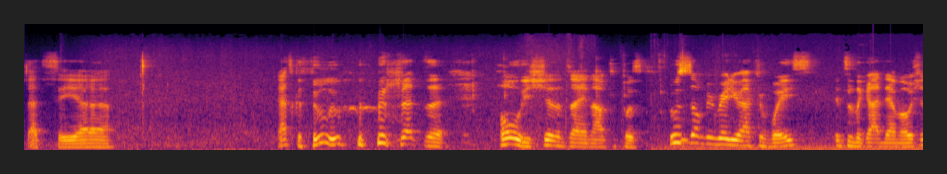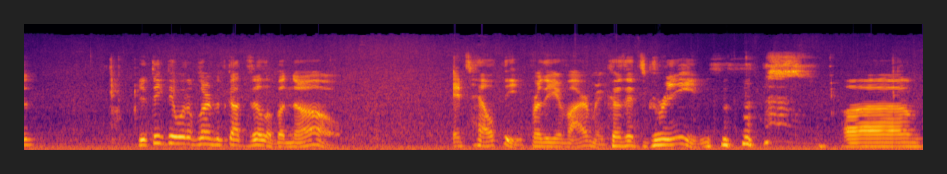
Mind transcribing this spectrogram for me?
That's the uh That's Cthulhu. that's a holy shit that's an octopus. Who's dumping radioactive waste into the goddamn ocean? You'd think they would have learned with Godzilla, but no. It's healthy for the environment because it's green. Um,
